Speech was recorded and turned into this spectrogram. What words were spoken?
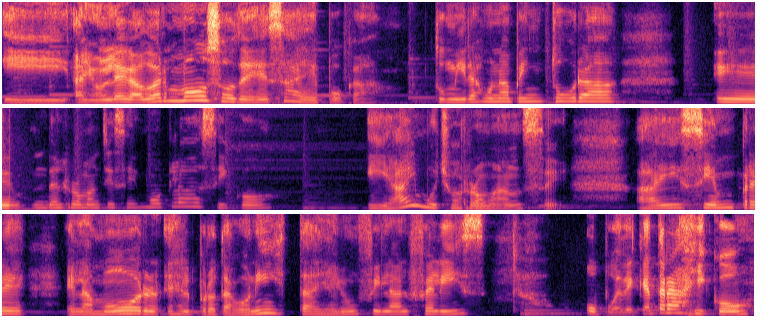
Y hay un legado hermoso de esa época. Tú miras una pintura eh, del romanticismo clásico y hay mucho romance. Hay siempre el amor es el protagonista y hay un final feliz o puede que trágico,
